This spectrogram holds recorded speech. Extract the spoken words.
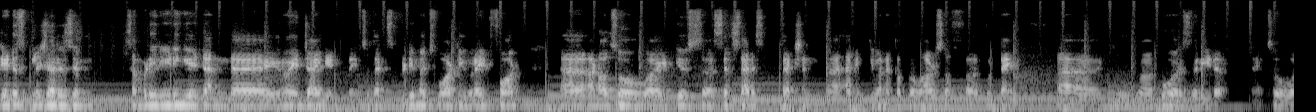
greatest pleasure is in somebody reading it and you know enjoying it right so that's pretty much what you write for uh, and also uh, it gives uh, self satisfaction having given a couple of hours of good time to whoever's the reader right? so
